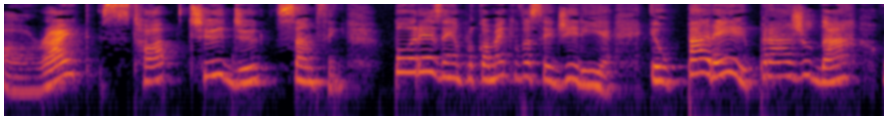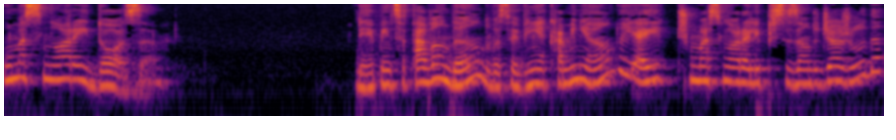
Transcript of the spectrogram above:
Alright? Stop to do something. Por exemplo, como é que você diria? Eu parei para ajudar uma senhora idosa. De repente você estava andando, você vinha caminhando e aí tinha uma senhora ali precisando de ajuda.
